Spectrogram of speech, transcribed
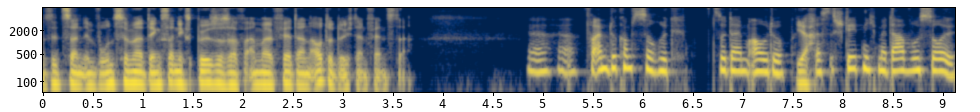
sitzt dann im Wohnzimmer, denkst an nichts Böses, auf einmal fährt da ein Auto durch dein Fenster. Ja, ja. Vor allem, du kommst zurück. zu deinem Auto. Ja. Das steht nicht mehr da, wo es soll,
